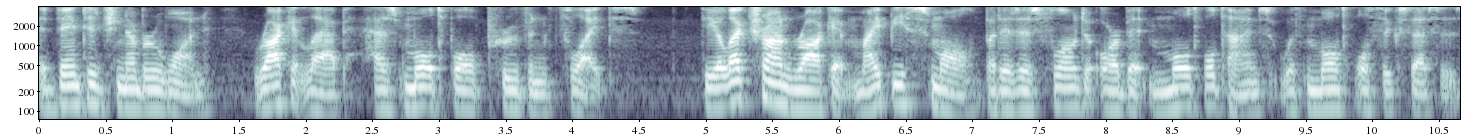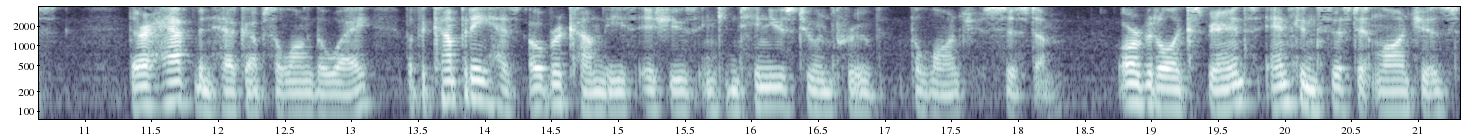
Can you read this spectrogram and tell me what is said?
Advantage number one Rocket Lab has multiple proven flights. The Electron rocket might be small, but it has flown to orbit multiple times with multiple successes. There have been hiccups along the way, but the company has overcome these issues and continues to improve the launch system. Orbital experience and consistent launches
